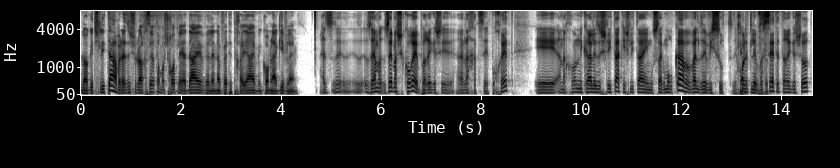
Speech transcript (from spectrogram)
לא אגיד שליטה, אבל איזשהו להחזיר את המושכות לידיי ולנווט את חיי במקום להגיב להם? אז זה, זה, זה מה שקורה ברגע שהלחץ אה, פוחת. אה, אנחנו נקרא לזה שליטה, כי שליטה היא מושג מורכב, אבל זה ויסות. זה כן, יכולת לווסת את הרגשות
